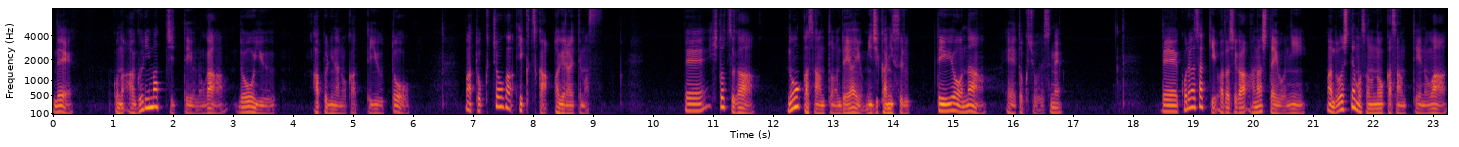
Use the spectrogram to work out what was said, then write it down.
で、このアグリマッチっていうのがどういうアプリなのかっていうと、まあ、特徴がいくつか挙げられてます。で、一つが農家さんとの出会いを身近にするっていうようなえー、特徴ですね。でこれはさっき私が話したように、まあ、どうしてもその農家さんっていうのは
